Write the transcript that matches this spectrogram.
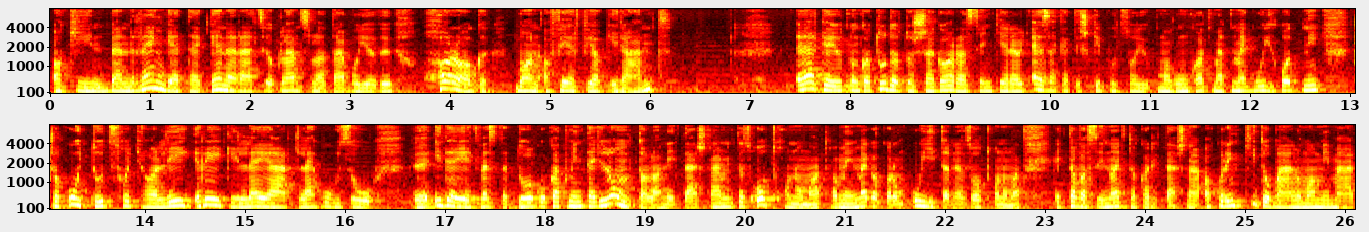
akiben rengeteg generációk láncolatából jövő harag van a férfiak iránt, el kell jutnunk a tudatosság arra a szintjére, hogy ezeket is kipucoljuk magunkat, mert megújhodni csak úgy tudsz, hogyha a régi lejárt, lehúzó, idejét vesztett dolgokat, mint egy lomtalanításnál, mint az otthonomat, ha én meg akarom újítani az otthonomat egy tavaszi nagy takarításnál, akkor én kidobálom, ami már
